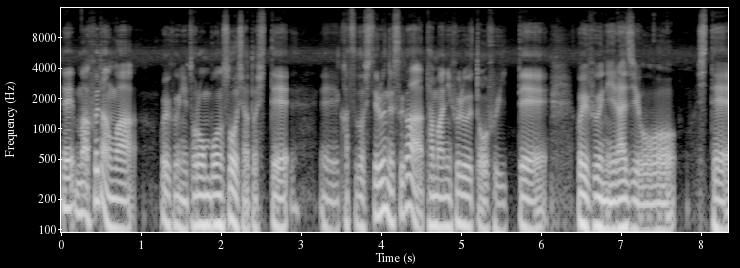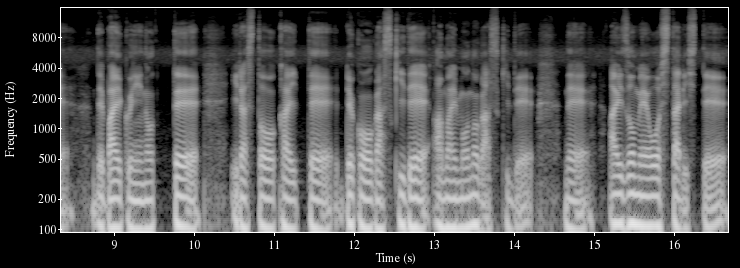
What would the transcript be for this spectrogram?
でまあ普段はこういうふうにトロンボン奏者として、えー、活動してるんですがたまにフルートを吹いてこういうふうにラジオをしてでバイクに乗ってイラストを描いて旅行が好きで甘いものが好きでで藍染めをしたりして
